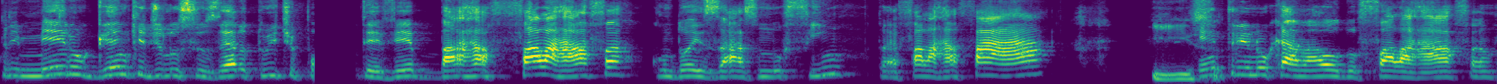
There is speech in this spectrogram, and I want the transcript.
Primeiro gank de Lúcio Zero, twitch.tv barra Fala Rafa, com dois As no fim. Então é Fala Rafa A. Isso. Entre no canal do Fala Rafa,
